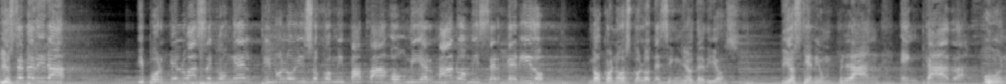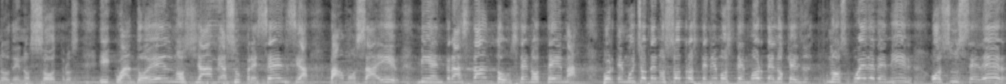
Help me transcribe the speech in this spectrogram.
Y usted me dirá, ¿y por qué lo hace con él y no lo hizo con mi papá o mi hermano o mi ser querido? No conozco los designios de Dios. Dios tiene un plan en cada uno de nosotros. Y cuando Él nos llame a su presencia, vamos a ir. Mientras tanto, usted no tema, porque muchos de nosotros tenemos temor de lo que nos puede venir o suceder.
